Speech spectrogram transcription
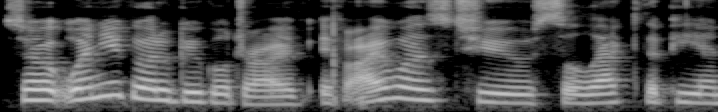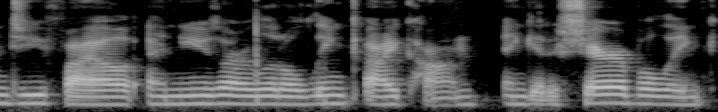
So when you go to Google Drive, if I was to select the PNG file and use our little link icon and get a shareable link,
